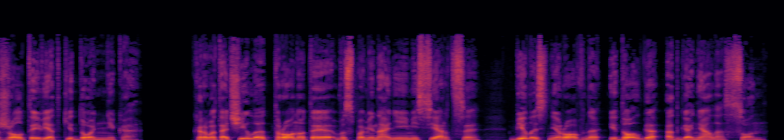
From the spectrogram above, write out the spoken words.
желтой ветки донника. Кровоточило тронутое воспоминаниями сердце, билось неровно и долго отгоняло сон.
